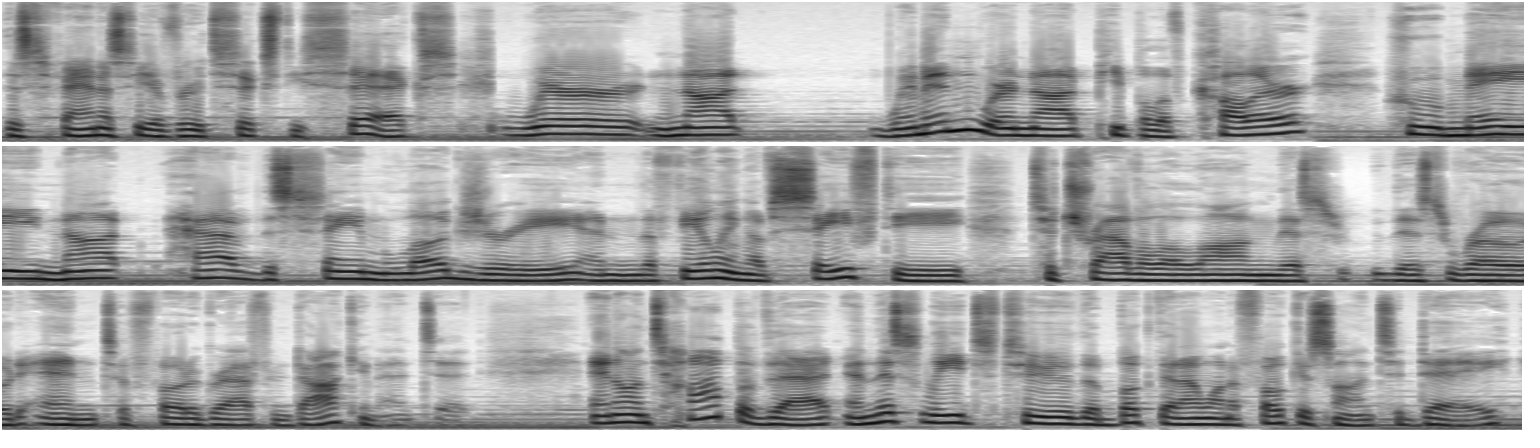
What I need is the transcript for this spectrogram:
this fantasy of Route 66. We're not women, we're not people of color who may not have the same luxury and the feeling of safety to travel along this this road and to photograph and document it. And on top of that, and this leads to the book that I want to focus on today,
